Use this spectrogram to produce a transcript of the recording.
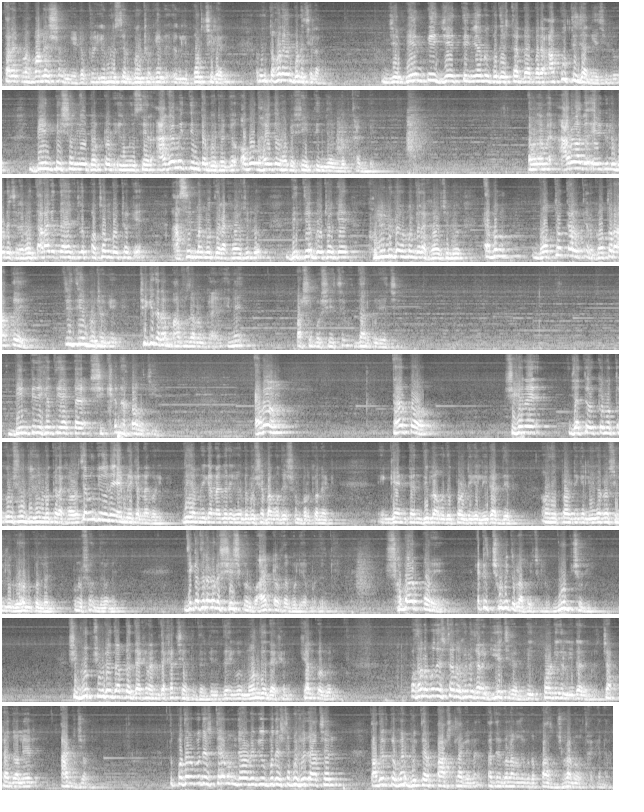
তারেক রহমানের সঙ্গে ডক্টর ইউনুসের বৈঠকে এগুলি পড়ছিলেন এবং তখন আমি বলেছিলাম যে বিএনপি যে তিনজন উপদেষ্টার ব্যাপারে আপত্তি জানিয়েছিল, বিএনপির সঙ্গে ডক্টর ইউনুসের আগামী তিনটা বৈঠকে অবধারিতভাবে সেই তিনজন লোক থাকবে। এবং আমি আরও আগে এইগুলো বলেছিলাম তার আগে দেখা যাচ্ছিল প্রথম বৈঠকে আসিফ মাহমুদকে রাখা হয়েছিল, দ্বিতীয় বৈঠকে খলিলুর রহমানকে রাখা হয়েছিল, এবং গতকালকের গত রাতে তৃতীয় বৈঠকে ঠিকই তারা মাহফুজ আলমকে এনে পাশে বসিয়েছে দাঁড় করিয়েছে। বিএনপির এখান থেকে একটা শিক্ষা নেওয়া উচিত। এবং তারপর সেখানে জাতীয় ঐক্যমত্য কমিশনের দুজন লোককে রাখা হয়েছে এবং দুজনে আমেরিকান নাগরিক। দুই আমেরিকান নাগরিক এখানে বসে বাংলাদেশ সম্পর্কে অনেক জ্ঞান ট্যান দিল আমাদের পলিটিক্যাল লিডারদের আমাদের পলিটিক্যাল লিডাররা সেগুলো গ্রহণ করলেন, কোনো সন্দেহ নেই। যে কথাটা আমরা শেষ করব, আরেকটা কথা বলি আপনাদেরকে। সবার পরে একটা ছবি তোলা হয়েছিল গ্রুপ ছবি। সেই গ্রুপ ছবিটা যদি আপনারা দেখেন, আমি দেখাচ্ছি আপনাদেরকে, যদি মন দিয়ে দেখেন, খেয়াল করবেন। প্রধান উপদেষ্টার ওখানে যারা গিয়েছিলেন, এই পলিটিক্যাল লিডারগুলো চারটা দলের আটজন। তো প্রধান উপদেষ্টা এবং যারা নাকি উপদেষ্টা পরিষদে আছেন, তাদের তো ওখানে ঢুকতে আর পাস লাগে না, তাদের গলা মধ্যে কোনো পাস ঝোলানো থাকে না।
